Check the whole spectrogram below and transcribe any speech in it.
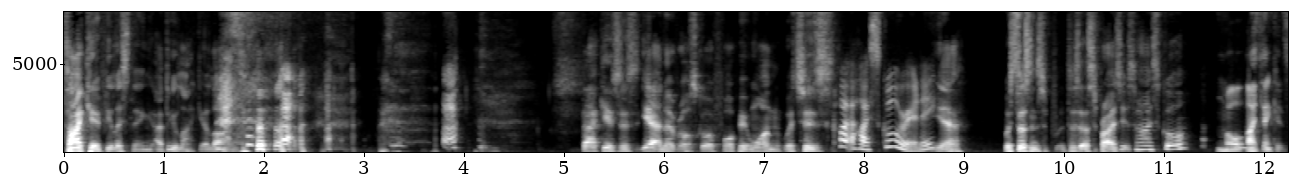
Taika, if you're listening, I do like it a lot. that gives us, yeah, an overall score of four point one, which is Quite a high score, really. yeah, Which doesn't sup- does it surprise you? It's a high score. Well, I think it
